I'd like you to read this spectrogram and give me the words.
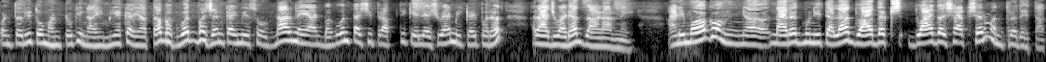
पण तरी तो म्हणतो की नाही मी काही आता भगवत भजन काही मी सोडणार नाही आणि भगवंताची प्राप्ती केल्याशिवाय मी काही परत राजवाड्यात जाणार नाही. आणि मग नारद मुनी त्याला द्वादक्ष द्वादशाक्षर मंत्र देतात.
